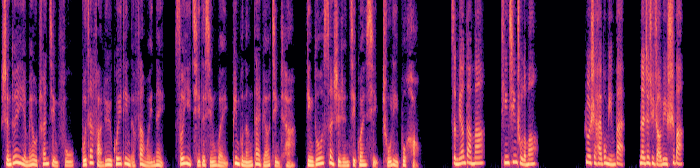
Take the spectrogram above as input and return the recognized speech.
沈队也没有穿警服，不在法律规定的范围内，所以其的行为并不能代表警察，顶多算是人际关系处理不好。怎么样，大妈，听清楚了吗？若是还不明白，那就去找律师吧。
